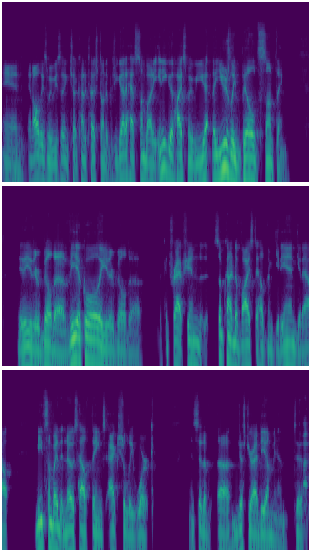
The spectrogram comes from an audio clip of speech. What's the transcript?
and in all these movies, I think Chuck kind of touched on it. But you got to have somebody. Any good heist movie, you ha- they usually build something. They either build a vehicle, they either build a, a contraption, some kind of device to help them get in, get out. You need somebody that knows how things actually work instead of uh, just your idea man To I,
